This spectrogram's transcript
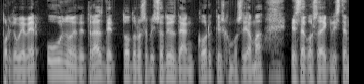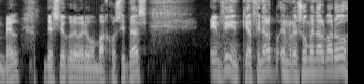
porque voy a ver uno detrás de todos los episodios de Anchor, que es como se llama esta cosa de Kristen Bell. De eso yo creo que veremos más cositas. En fin, que al final, en resumen, Álvaro,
